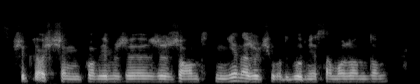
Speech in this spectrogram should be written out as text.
z przykrością powiem, że, że rząd nie narzucił odgórnie samorządom E, e,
